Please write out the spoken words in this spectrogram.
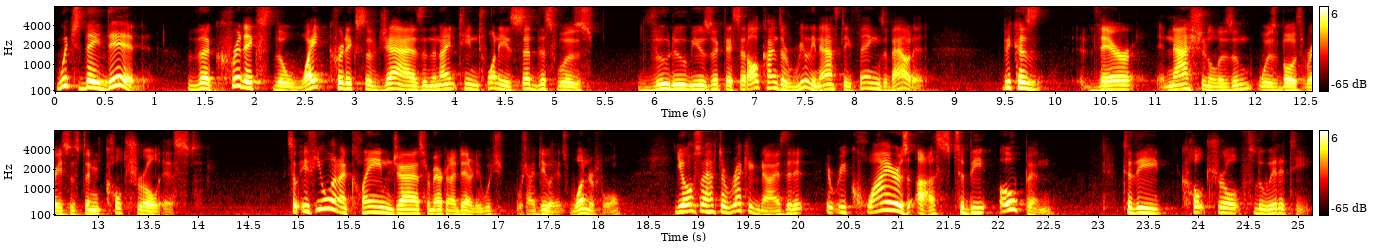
which they did. The critics, the white critics of jazz in the 1920s, said this was voodoo music. They said all kinds of really nasty things about it because their nationalism was both racist and culturalist. So if you want to claim jazz for American identity, which, which I do, and it's wonderful, you also have to recognize that it, it requires us to be open to the cultural fluidity,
